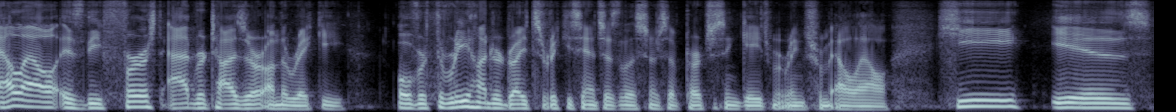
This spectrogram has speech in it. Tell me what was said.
LL is the first advertiser on the Ricky. Over 300 rights to Ricky Sanchez listeners have purchased engagement rings from LL. He is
